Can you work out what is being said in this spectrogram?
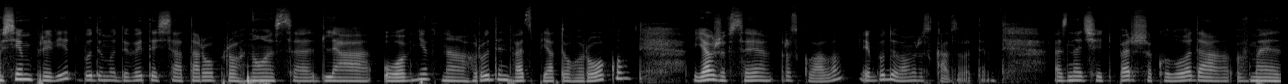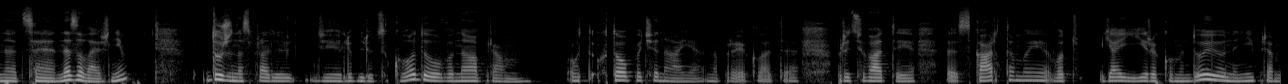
Усім привіт! Будемо дивитися таро прогноз для овнів на грудень 25-го року. Я вже все розклала і буду вам розказувати. Значить, перша колода в мене це незалежні. Дуже насправді люблю цю колоду. Вона прям. От хто починає, наприклад, е, працювати е, з картами, от я її рекомендую. На ній прям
